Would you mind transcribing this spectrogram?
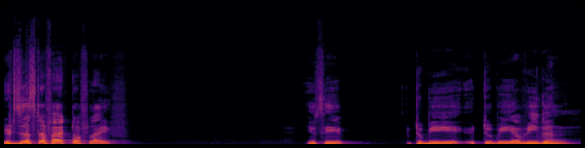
It's just a fact of life. You see, to be, to be a vegan,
